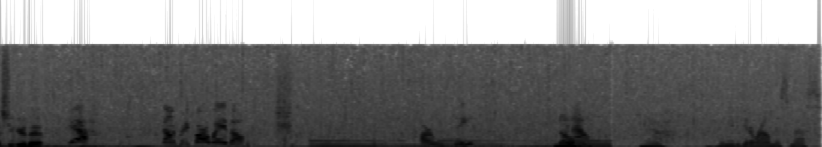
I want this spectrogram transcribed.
That? Tess, you hear that? Yeah. Sounded pretty far away, though. Are we safe? No. For now. Yeah. We need to get around this mess.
